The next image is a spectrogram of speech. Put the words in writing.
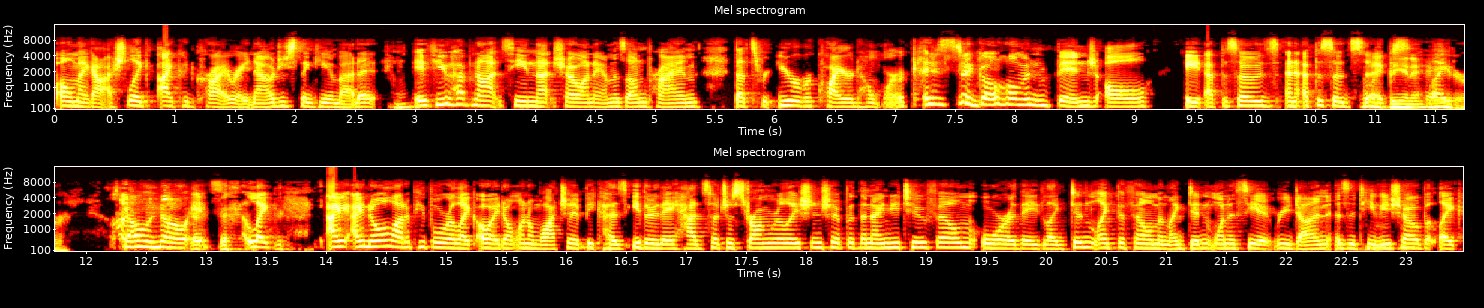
oh my gosh like i could cry right now just thinking about it Mhm. if you have not seen that show on amazon prime that's re- your required homework is to go home and binge all eight episodes and episode six being a hater. Oh no, it's like I, I know a lot of people were like, oh, I don't want to watch it because either they had such a strong relationship with the 92 film or they like didn't like the film and like didn't want to see it redone as a TV Mhm. show, but like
